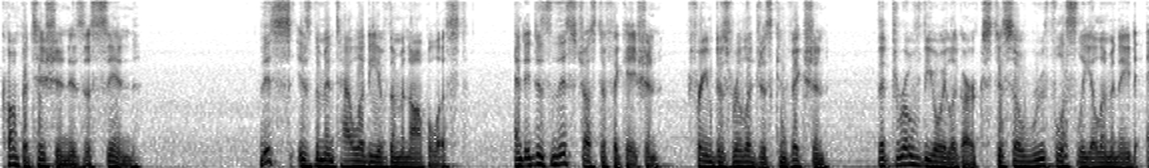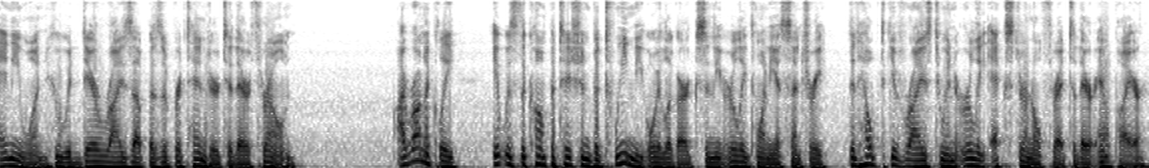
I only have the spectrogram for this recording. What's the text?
Competition is a sin. This is the mentality of the monopolist, and it is this justification, framed as religious conviction, that drove the oligarchs to so ruthlessly eliminate anyone who would dare rise up as a pretender to their throne. Ironically, it was the competition between the oligarchs in the early 20th century that helped give rise to an early external threat to their empire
